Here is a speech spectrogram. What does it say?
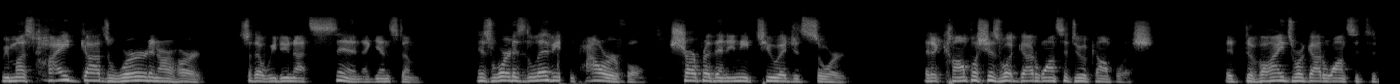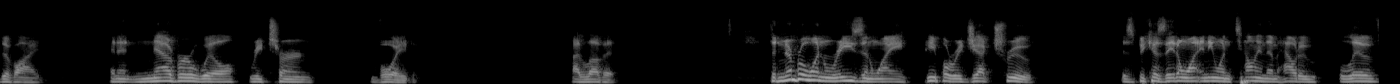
We must hide God's word in our heart so that we do not sin against him. His word is living and powerful, sharper than any two edged sword. It accomplishes what God wants it to accomplish. It divides where God wants it to divide, and it never will return void. I love it. The number one reason why people reject truth is because they don't want anyone telling them how to live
